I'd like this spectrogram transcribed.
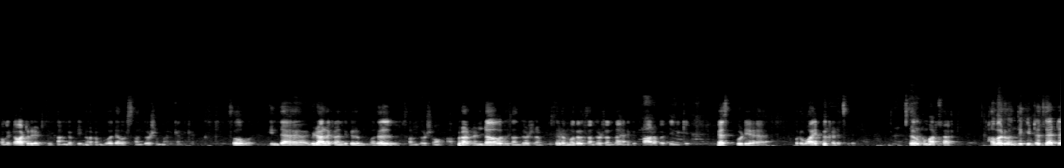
அவங்க டாக்டர் எடுத்திருக்காங்க அப்படின்னு வரும்போது அவர் சந்தோஷமாக இருக்கு எனக்கு. ஸோ இந்த விழாவில் கலந்துக்கிறது முதல் சந்தோஷம். அப்புறம் ரெண்டாவது சந்தோஷம் இதோட முதல் சந்தோஷம் தான் எனக்கு சாரை பற்றி இன்னைக்கு பேசக்கூடிய ஒரு வாய்ப்பு கிடைச்சிது. சிவகுமார் சார் அவர் வந்து கிட்டத்தட்ட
